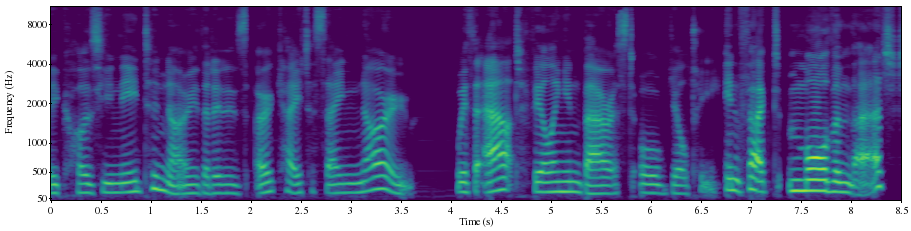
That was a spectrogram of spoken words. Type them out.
because you need to know that it is okay to say no without feeling embarrassed or guilty. In fact, more than that,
